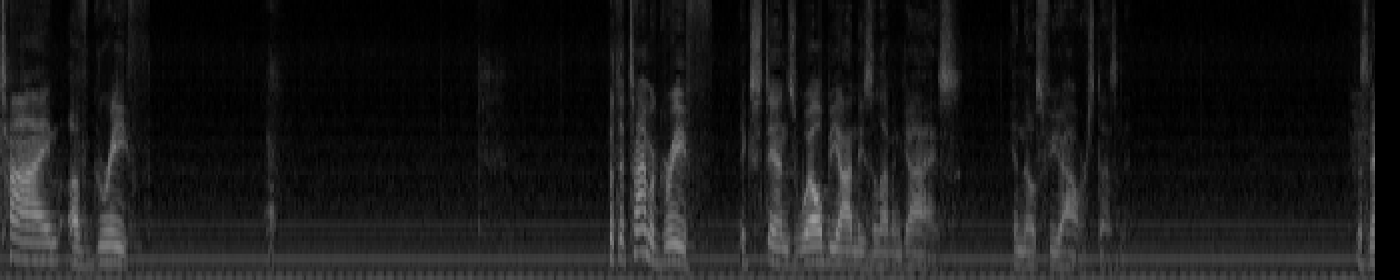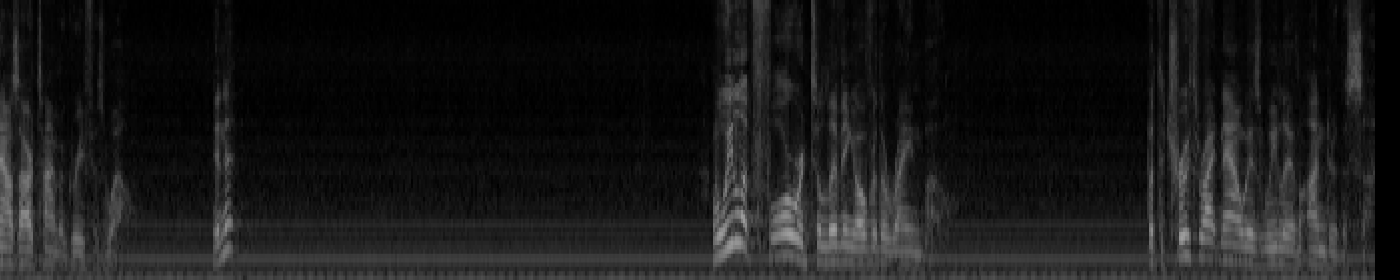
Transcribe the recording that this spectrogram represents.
time of grief. But the time of grief extends well beyond these 11 guys in those few hours, doesn't it? Because now is our time of grief as well, isn't it? We look forward to living over the rainbow. But the truth right now is we live under the sun.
